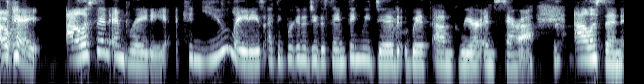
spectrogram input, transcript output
Okay. Alison and Bradeigh, can you ladies? I think we're going to do the same thing we did with um, Greer and Sarah. Alison,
